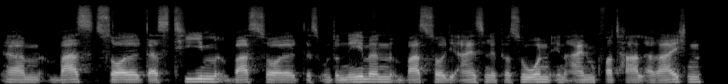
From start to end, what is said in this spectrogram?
Ähm, was soll das Team, was soll das Unternehmen, was soll die einzelne Person in einem Quartal erreichen?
